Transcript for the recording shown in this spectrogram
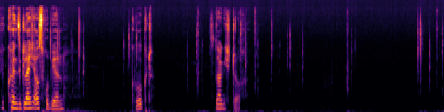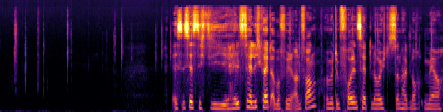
Wir können sie gleich ausprobieren. Guckt. Sag ich doch. Es ist jetzt nicht die hellste Helligkeit, aber für den Anfang. Und mit dem vollen Set leuchtet es dann halt noch mehr.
